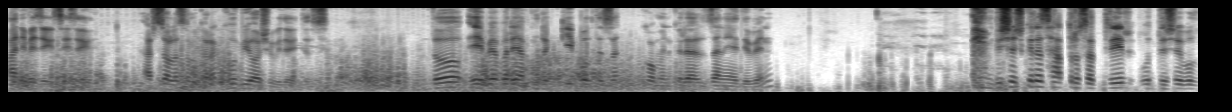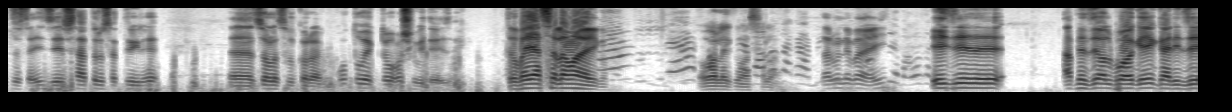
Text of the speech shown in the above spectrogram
পানি বেজে গেছে এই জায়গায়। আর চলাচল করা খুবই অসুবিধা হইতেছে। তো এই ব্যাপারে আপনারা কি বলতে চান কমেন্ট করে জানিয়ে দেবেন। বিশেষ করে ছাত্রছাত্রীর উদ্দেশ্যে বলতে চাই যে, ছাত্রছাত্রীরা চলাচল করা কত একটা অসুবিধা হয়ে যায় তো ভাই আসসালামু আলাইকুম। ওয়ালাইকুম আসসালাম। তার মানে ভাই এই যে আপনি যে অল্প আগে গাড়ি যে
